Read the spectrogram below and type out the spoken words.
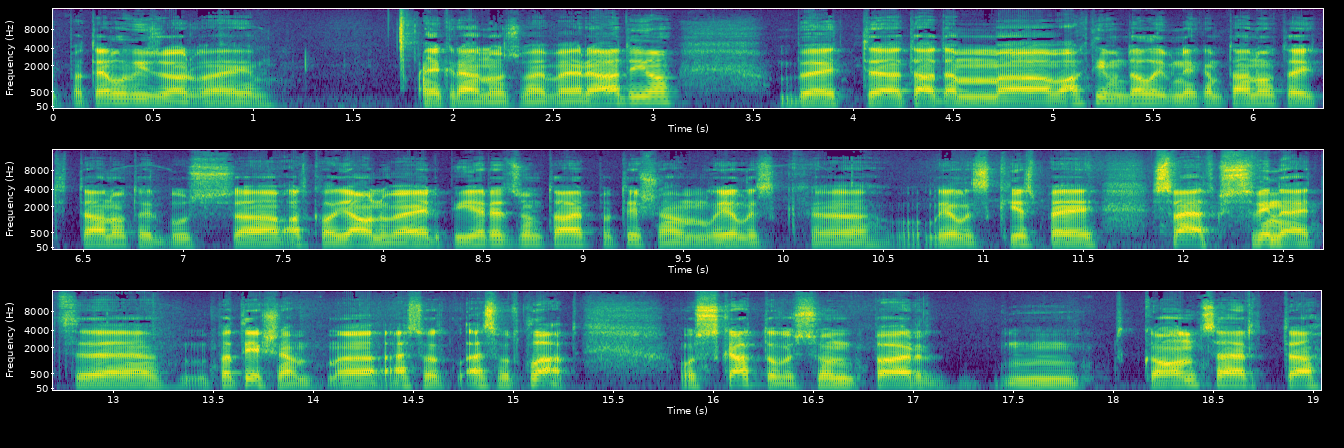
pa televizoru, vai ekrānos, vai, vai radio. Uh, Bet tādam aktīvam dalībniekam tā noteikti, tā noteikti būs atkal jauna veida pieredze, un tā ir patiešām lieliska, lieliska iespēja svētkus svinēt, patiešām esot, esot klāt uz skatuves un par mm, koncerta.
